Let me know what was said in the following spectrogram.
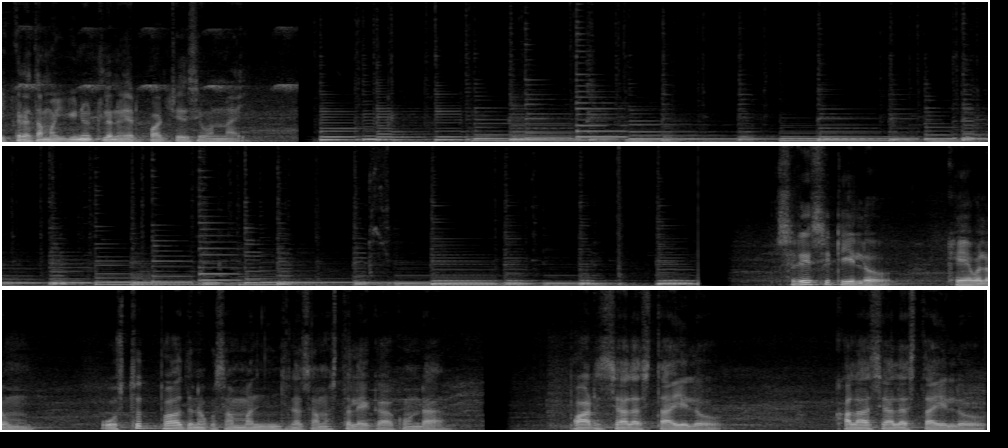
ఇక్కడ తమ యూనిట్లను ఏర్పాటు చేసి ఉన్నాయి. శ్రీ సిటీలో కేవలం వస్తుత్పాదనకు సంబంధించిన సంస్థలే కాకుండా పాఠశాల స్థాయిలో కళాశాల స్థాయిలో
